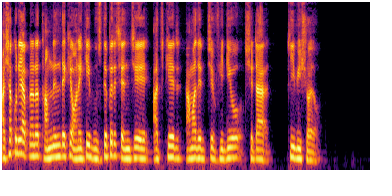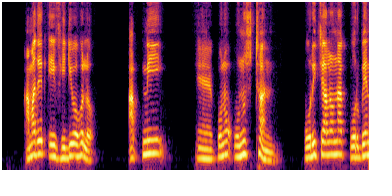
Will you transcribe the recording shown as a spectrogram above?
আশা করি আপনারা থামনেল দেখে অনেকেই বুঝতে পেরেছেন যে আজকের আমাদের যে ভিডিও সেটা কি বিষয়। আমাদের এই ভিডিও হলো, আপনি কোনো অনুষ্ঠান পরিচালনা করবেন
